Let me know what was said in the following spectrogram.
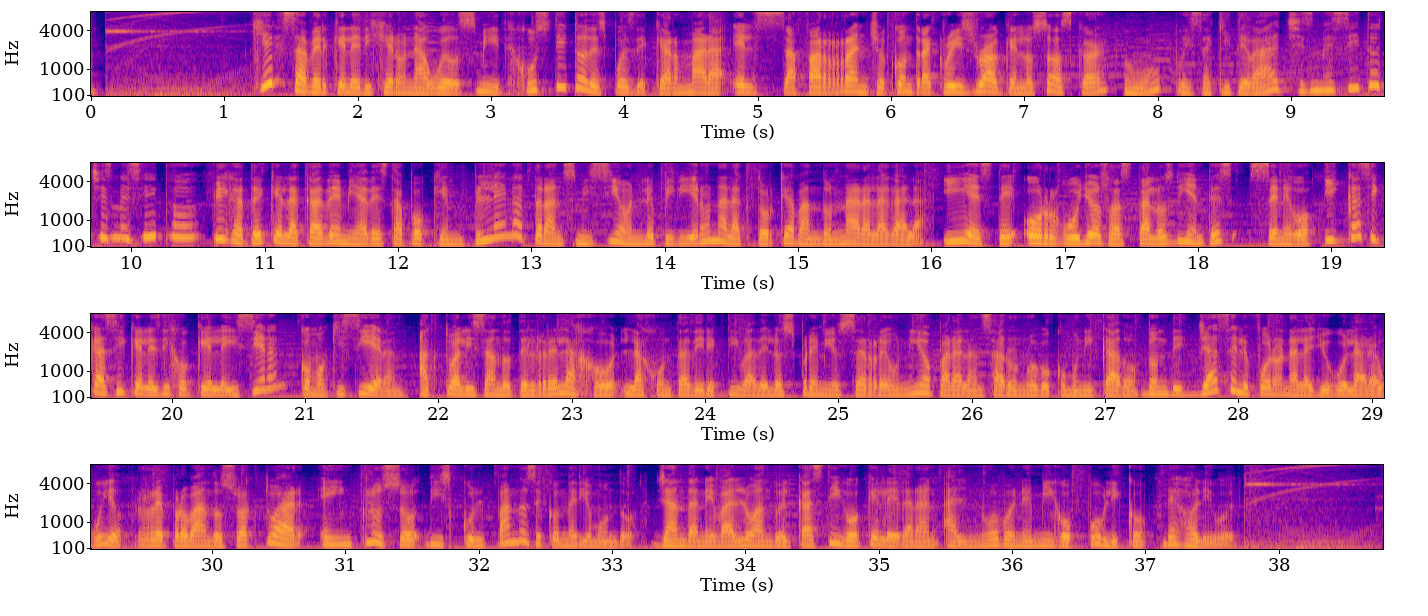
¿Quieres saber qué le dijeron a Will Smith justito después de que armara el zafarrancho contra Chris Rock en los Oscar? Oh, pues aquí te va, chismecito, chismecito. Fíjate que la academia destapó que en plena transmisión le pidieron al actor que abandonara la gala y este, orgulloso hasta los dientes, se negó y casi casi que les dijo que le hicieran como quisieran. Actualizándote el relajo, la junta directiva de los premios se reunió para lanzar un nuevo comunicado donde ya se le fueron a la yugular a Will, reprobando su actuar e incluso disculpándose con medio mundo. Ya andan evaluando el castigo que le darán al nuevo enemigo público de Hollywood.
